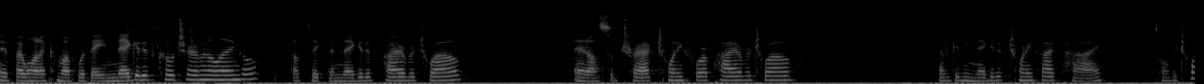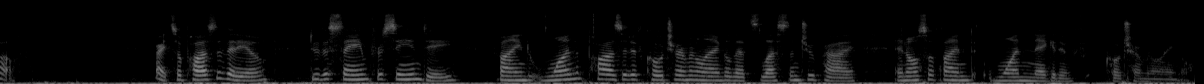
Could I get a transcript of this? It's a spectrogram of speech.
If I want to come up with a negative coterminal angle, I'll take the negative pi over 12 and I'll subtract 24 pi over 12. That'll give me negative 25 pi over 12. Alright, so pause the video, do the same for C and D, find one positive coterminal angle that's less than 2 pi, and also find one negative coterminal angle.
